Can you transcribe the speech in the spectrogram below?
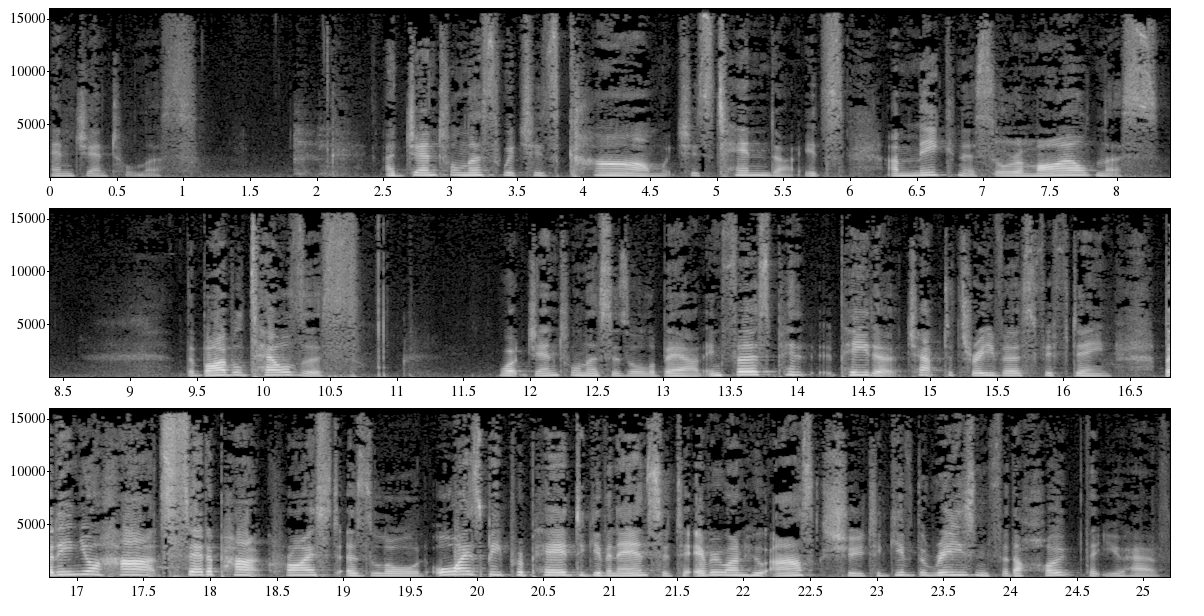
and gentleness a gentleness which is calm, which is tender. It's a meekness or a mildness. The Bible tells us what gentleness is all about. In 1 Peter chapter 3 verse 15, but in your hearts set apart Christ as Lord. Always be prepared to give an answer to everyone who asks you to give the reason for the hope that you have.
